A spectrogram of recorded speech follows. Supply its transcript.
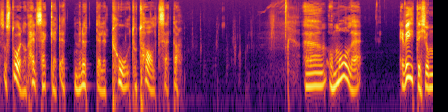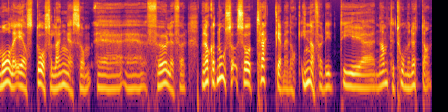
så står jeg nok helt sikkert et minutt eller to totalt sett. da. Um, og målet Jeg vet ikke om målet er å stå så lenge som jeg, jeg føler for, men akkurat nå så, så trekker jeg meg nok innafor de, de, eh, nevnte to minuttene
